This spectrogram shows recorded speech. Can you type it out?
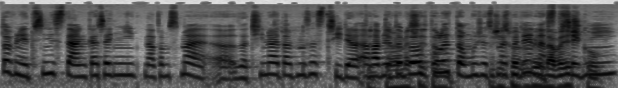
to vnitřní stánkaření, na tom jsme uh, začínali, tam jsme se střídali a hlavně to bylo kvůli tomu, že, jsme chodili na, na střední.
